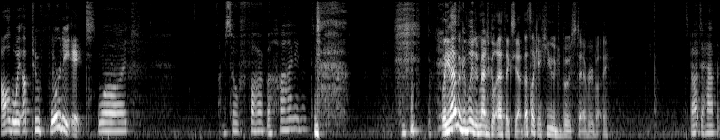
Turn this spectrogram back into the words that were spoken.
all the way up to 48. What? I'm so far behind. Well, you haven't completed magical ethics yet. That's like a huge boost to everybody. it's about to happen.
